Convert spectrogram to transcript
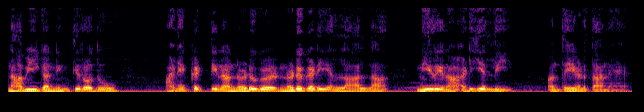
ನಾವೀಗ ನಿಂತಿರೋದು ಅಣೆಕಟ್ಟಿನ ನಡುಗ ನಡುಗಡೆಯಲ್ಲ ಅಲ್ಲ, ನೀರಿನ ಅಡಿಯಲ್ಲಿ ಅಂತ ಹೇಳ್ತಾನೆ.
